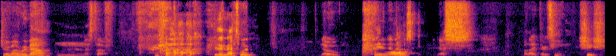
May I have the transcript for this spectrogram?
Draymond rebound. Mm, that's tough. Did the Nets win? no, They not. lost. Yes, by like thirteen. Sheesh.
